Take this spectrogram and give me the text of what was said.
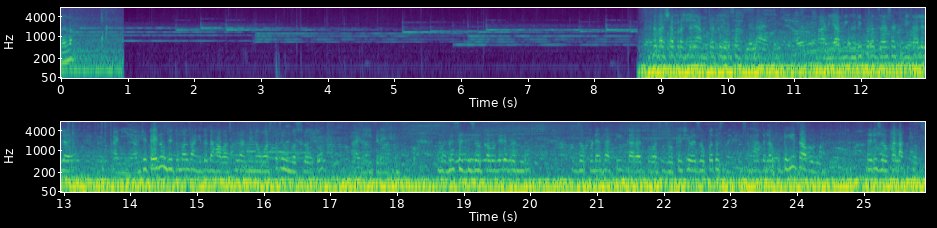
ना? अशा प्रकारे आमचा टूर संपलेला आहे. आणि आम्ही घरी परत जायसाठी निघालेलो आहे. आणि आमची ट्रेन होती तुम्हाला सांगितलं दहा वाजता. आम्ही नऊ वाजताच येऊन बसलो होतो. आणि इकडे बघण्यासाठी झोका वगैरे बांधला. झोपण्यासाठी कारण तो असं झोक्याशिवाय झोपतच नाही. त्याच्यामुळे त्याला कुठेही जावं तरी झोका लागतोच.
